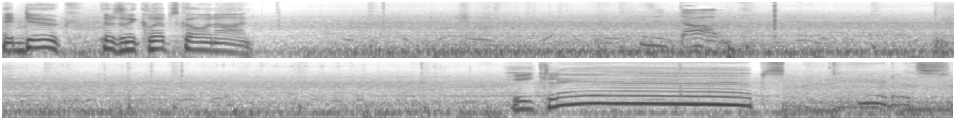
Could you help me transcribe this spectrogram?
Hey Duke, there's an eclipse going on. He's a dog. Eclipse! Here it is.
